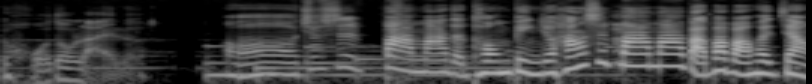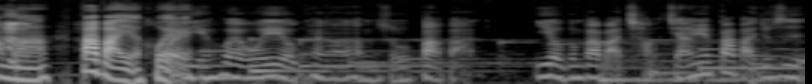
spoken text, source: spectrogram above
就火都来了。哦，就是爸妈的通病，就好像是妈妈吧，爸爸会这样吗？爸爸也会会，也会，我也有看到他们说爸爸也有跟爸爸吵架，因为爸爸就是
